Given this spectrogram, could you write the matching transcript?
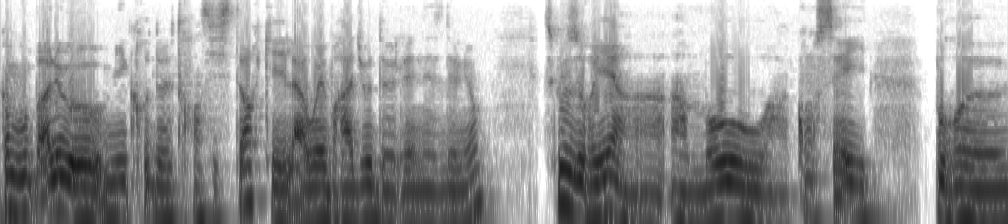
Comme vous parlez au micro de Transistor, qui est la web radio de l'ENS de Lyon, est-ce que vous auriez un, mot ou un conseil pour euh,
